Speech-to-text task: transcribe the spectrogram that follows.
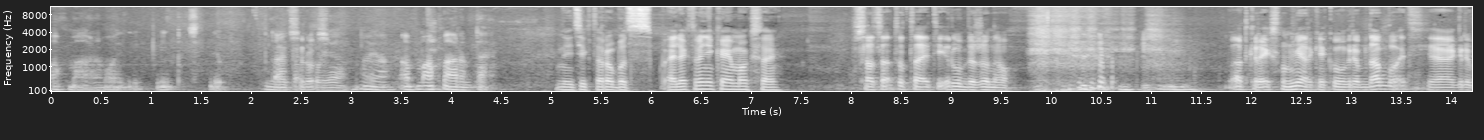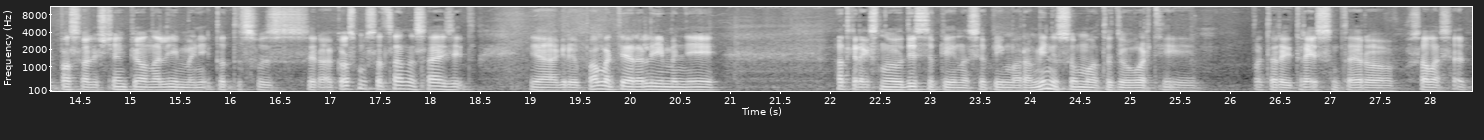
apmēram, vai 11, 12. Tā Tāds ir kaut kur, jā, nu, jā, ap, apmēram tā. Nu, cik tā robots elektronikai maksāja? Sacētu, tā ir robeža nav. Atkarīgs no mērķa, ko grib dabūt. Ja grib pasaules čempiona līmenī, tad tas viss ir kosmosa cenas aiziet. Ja grib amatiera līmenī, atkarīgs no disciplīnas, ja piemēram minusumā, tad jau var tī pat arī 300 eiro salasēt.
